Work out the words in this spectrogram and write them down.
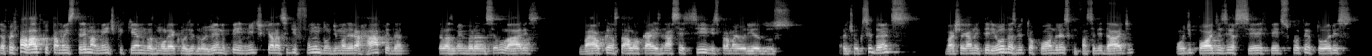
Já foi falado que o tamanho extremamente pequeno das moléculas de hidrogênio permite que elas se difundam de maneira rápida pelas membranas celulares, vai alcançar locais inacessíveis para a maioria dos antioxidantes, vai chegar no interior das mitocôndrias com facilidade, onde pode exercer efeitos protetores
